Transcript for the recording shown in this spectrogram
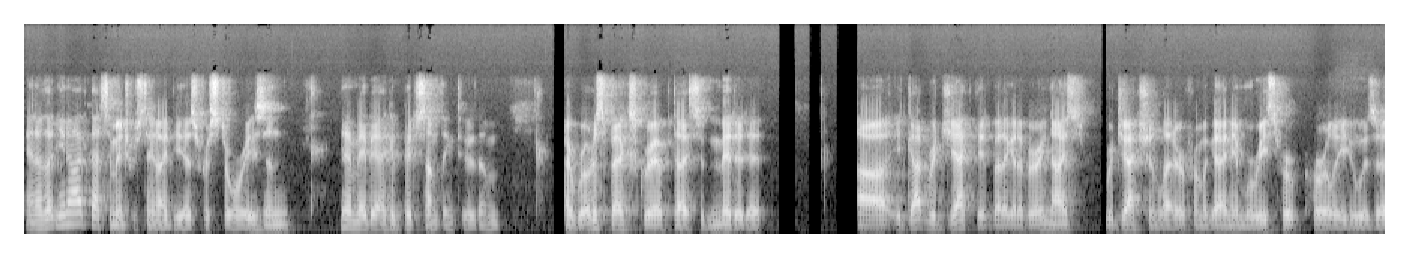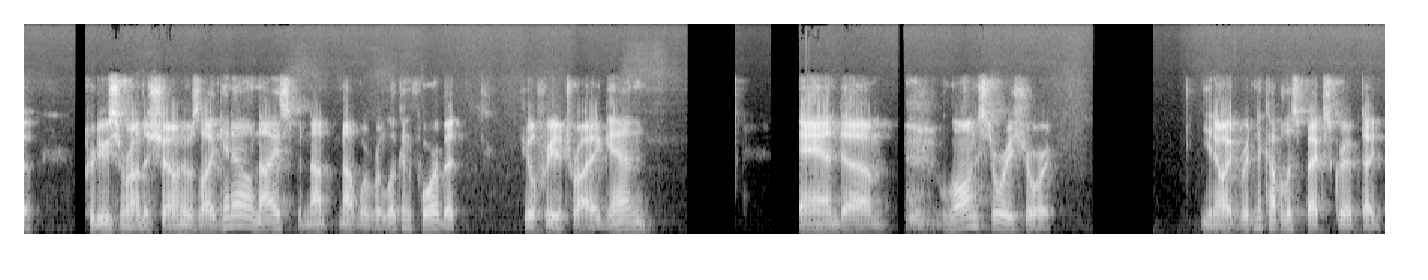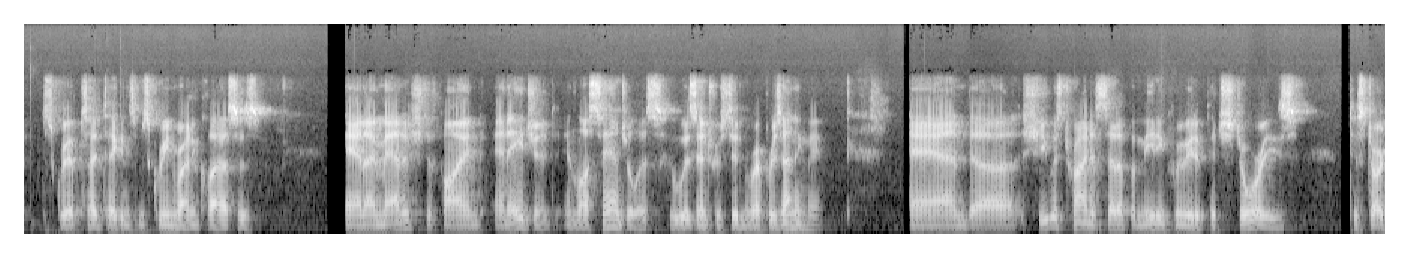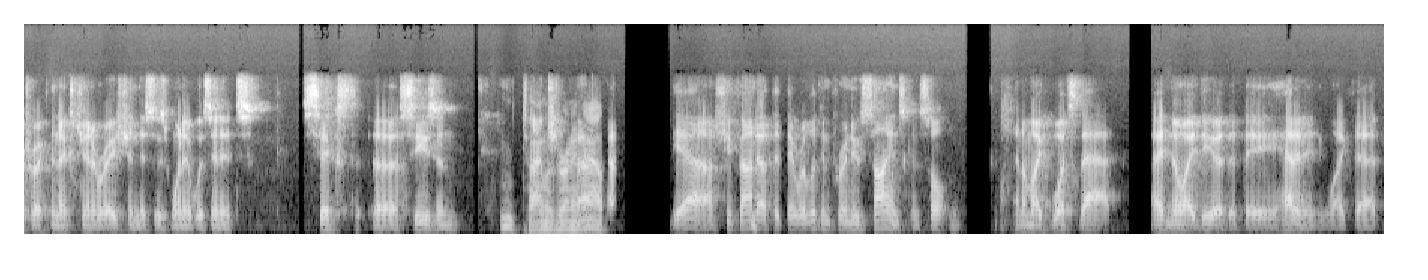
And I thought, you know, I've got some interesting ideas for stories, and you know, maybe I could pitch something to them. I wrote a spec script, I submitted it. Uh, it got rejected, but I got a very nice rejection letter from a guy named Maurice Hurley, who was a producer on the show, and it was like, you know, nice, but not not what we're looking for. But feel free to try again. And um, long story short, you know, I'd written a couple of spec script, I'd scripts, I'd taken some screenwriting classes, and I managed to find an agent in Los Angeles who was interested in representing me. And uh, she was trying to set up a meeting for me to pitch stories to Star Trek: The Next Generation. This is when it was in its sixth uh, season. Time was running out. Yeah, she found out that they were looking for a new science consultant. And I'm like, what's that? I had no idea that they had anything like that.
